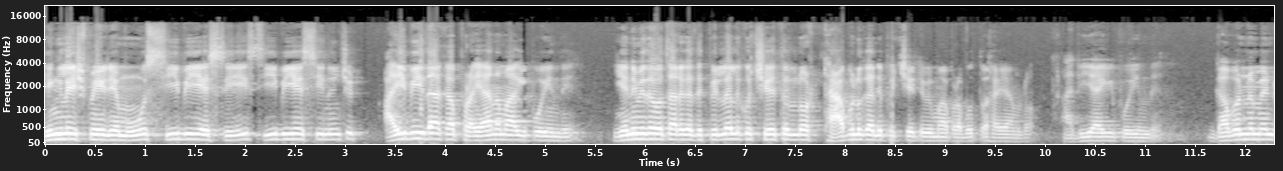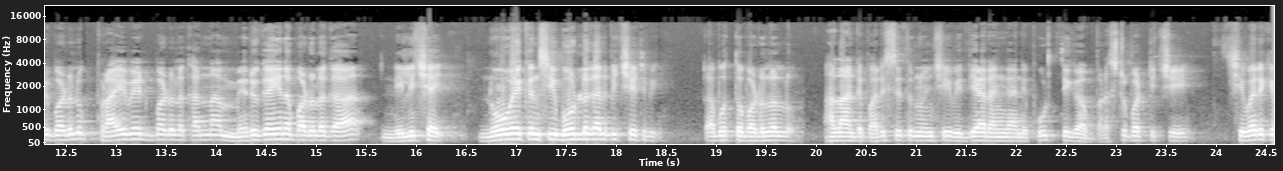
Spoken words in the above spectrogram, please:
ఇంగ్లీష్ మీడియము సిబిఎస్ఈ సిబిఎస్ఈ నుంచి ఐబీ దాకా ప్రయాణం ఆగిపోయింది ఎనిమిదవ తరగతి పిల్లలకు చేతుల్లో ట్యాబులు కనిపించేటివి మా ప్రభుత్వ హయాంలో. అది ఆగిపోయింది. గవర్నమెంట్ బడులు ప్రైవేట్ బడుల కన్నా మెరుగైన బడులుగా నిలిచాయి. నో వేకెన్సీ బోర్డులు కనిపించేటివి ప్రభుత్వ బడులలో అలాంటి పరిస్థితి నుంచి విద్యారంగాన్ని పూర్తిగా భ్రష్టు పట్టించి చివరికి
